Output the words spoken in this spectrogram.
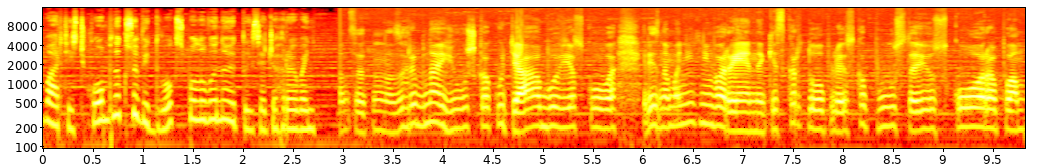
вартість комплексу від 2,5 тисяч гривень. Це у нас грибна юшка, кутя обов'язково, різноманітні вареники з картоплею, з капустою, з коропом,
